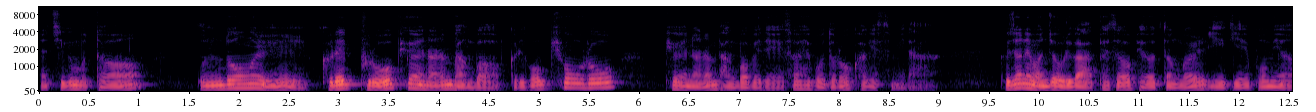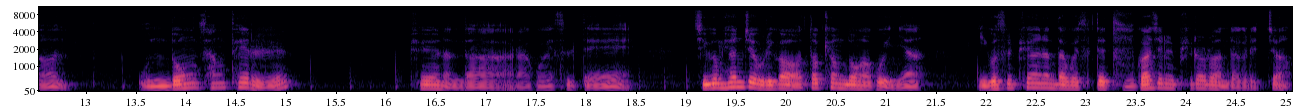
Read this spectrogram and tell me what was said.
자, 지금부터 운동을 그래프로 표현하는 방법, 그리고 표로 표현하는 방법에 대해서 해보도록 하겠습니다. 그 전에 먼저 우리가 앞에서 배웠던 걸 얘기해 보면, 운동 상태를 표현한다 라고 했을 때, 지금 현재 우리가 어떻게 운동하고 있냐, 이것을 표현한다고 했을 때 두 가지를 필요로 한다 그랬죠?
